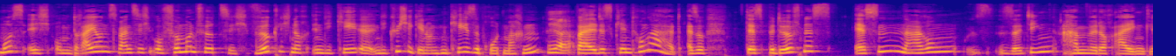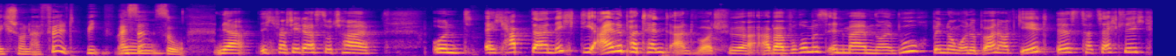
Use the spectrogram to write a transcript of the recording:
muss ich um 23.45 Uhr wirklich noch in die, Kä äh, in die Küche gehen und ein Käsebrot machen, ja. weil das Kind Hunger hat? Also das Bedürfnis Essen, Nahrung, Sättigen haben wir doch eigentlich schon erfüllt. Wie, weißt mhm. du, so. Ja, ich verstehe das total. Und ich habe da nicht die eine Patentantwort für. Aber worum es in meinem neuen Buch Bindung ohne Burnout geht, ist tatsächlich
